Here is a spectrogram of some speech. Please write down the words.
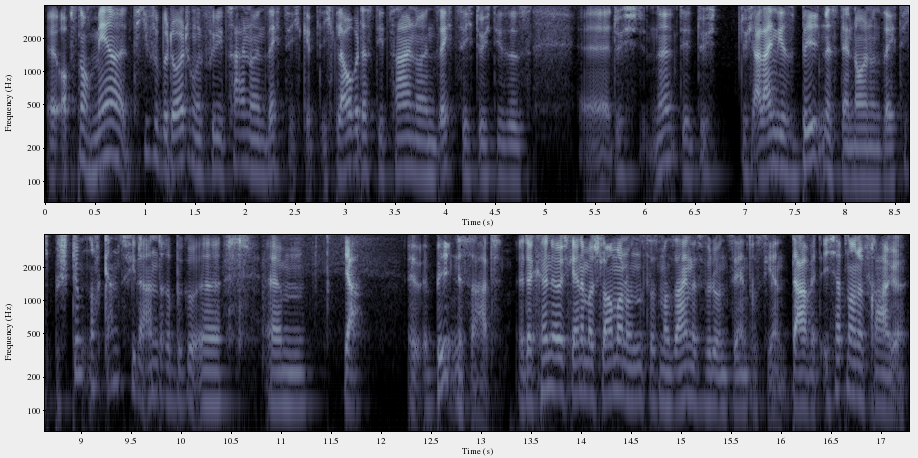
äh, ob es noch mehr tiefe Bedeutungen für die Zahl 69 gibt. Ich glaube, dass die Zahl 69 durch dieses, äh, durch, ne, die, durch, durch allein dieses Bildnis der 69 bestimmt noch ganz viele andere Be äh, ähm, ja, äh, Bildnisse hat. Äh, Da könnt ihr euch gerne mal schlau machen und uns das mal sagen, das würde uns sehr interessieren. David, ich habe noch eine Frage,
